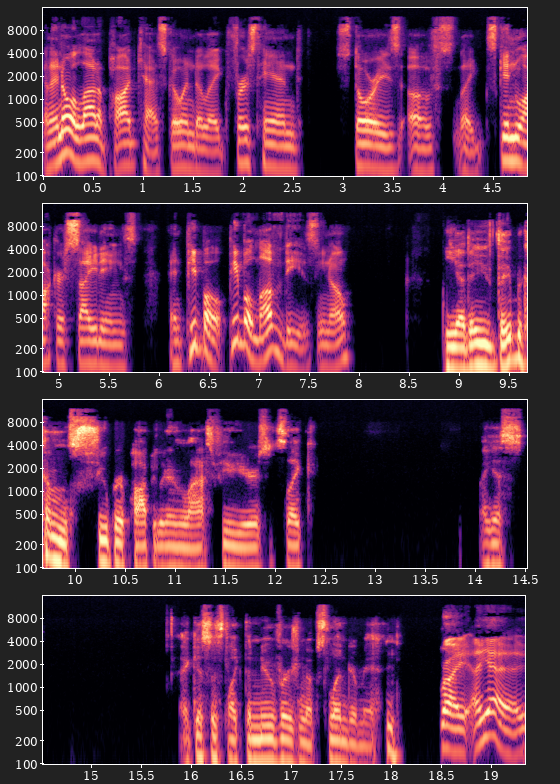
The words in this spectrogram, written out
and I know a lot of podcasts go into like firsthand stories of like skinwalker sightings and people people love these, you know. Yeah, they they become super popular in the last few years. It's like I guess I guess it's like the new version of Slender Man. Right. Uh, yeah,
